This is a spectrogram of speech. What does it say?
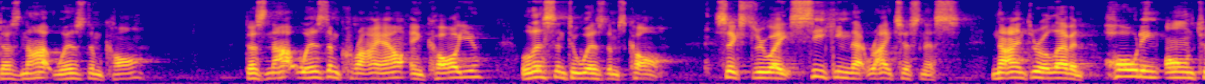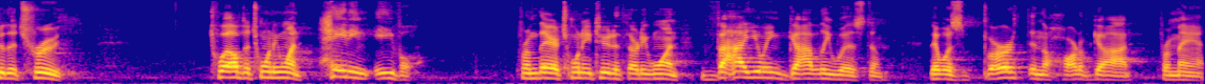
Does not wisdom call? Does not wisdom cry out and call you? Listen to wisdom's call. 6 through 8, seeking that righteousness. 9 through 11, holding on to the truth. 12 to 21, hating evil. From there, 22 to 31, valuing godly wisdom that was birthed in the heart of God for man.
